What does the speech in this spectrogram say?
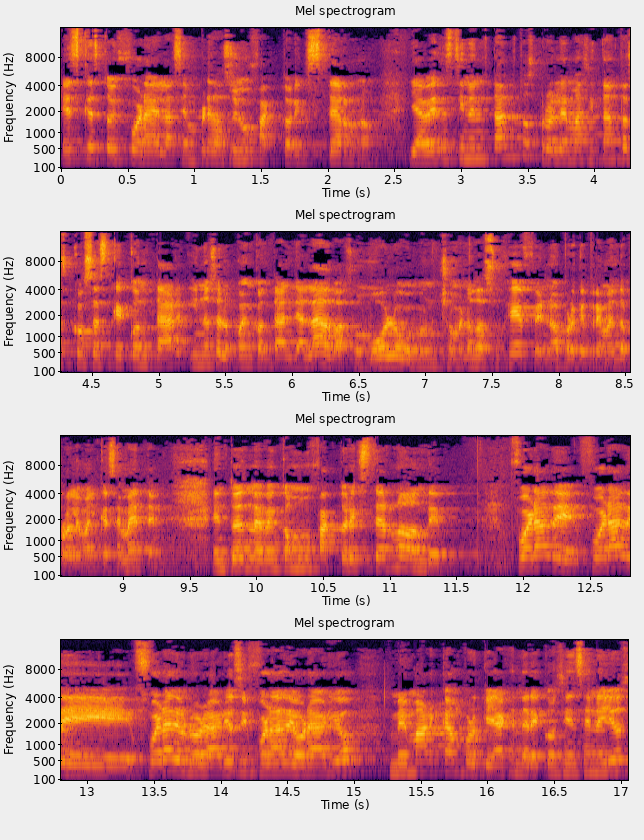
es que estoy fuera de las empresas, soy un factor externo y a veces tienen tantos problemas y tantas cosas que contar y no se lo pueden contar al de al lado, a su homólogo, mucho menos a su jefe, ¿no? Porque tremendo problema el que se meten. Entonces me ven como un factor externo donde fuera de, fuera de, fuera de honorarios y fuera de horario me marcan porque ya generé conciencia en ellos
